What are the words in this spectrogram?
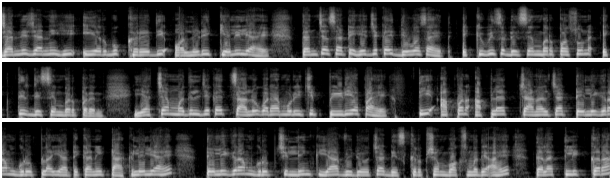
ज्यांनी ज्यांनी ही इयरबुक खरेदी ऑलरेडी केलेली आहे त्यांच्यासाठी हे जे काही दिवस आहेत एकवीस डिसेंबरपासून एकतीस डिसेंबरपर्यंत याच्यामधील जे काही चालू घडामोडीची पी डी एफ आहे ती आपण आपल्या चॅनलच्या टेलिग्राम ग्रुपला या ठिकाणी टाकलेली आहे. टेलिग्राम ग्रुपची लिंक या व्हिडिओच्या डिस्क्रिप्शन बॉक्समध्ये आहे. त्याला क्लिक करा.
